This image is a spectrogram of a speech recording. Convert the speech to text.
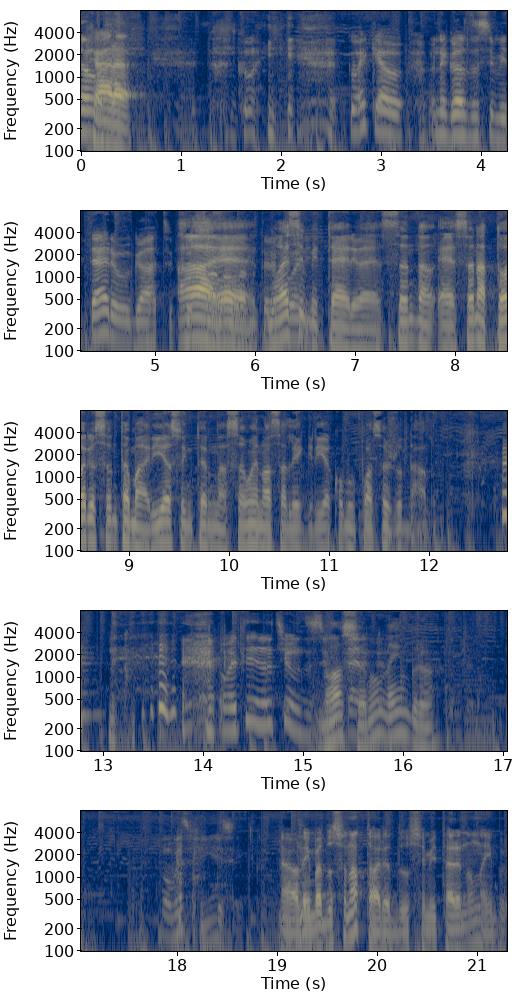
Não. cara, Como é, que- como é que é o, o negócio do cemitério, o gato? Que você Ah, é. no Não é cemitério, é, Santa, é Sanatório Santa Maria. Sua internação é nossa alegria. Como posso ajudá-lo? Mas tem- não tinha um do cemitério. Nossa, eu não cara. lembro. Bom, mas enfim, é isso aí. não, eu lembro do sanatório, do cemitério eu não lembro.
